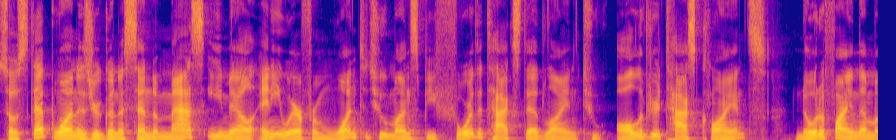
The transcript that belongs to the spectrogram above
So, step one is you're going to send a mass email anywhere from one to two months before the tax deadline to all of your tax clients, notifying them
